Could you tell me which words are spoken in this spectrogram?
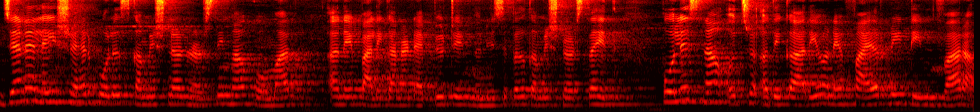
જેને લઈ શહેર પોલીસ કમિશનર નરસિંહા કુમાર અને પાલિકાના ડેપ્યુટી મ્યુનિસિપલ કમિશનર સહિત પોલીસના ઉચ્ચ અધિકારીઓ અને ફાયરની ટીમ દ્વારા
